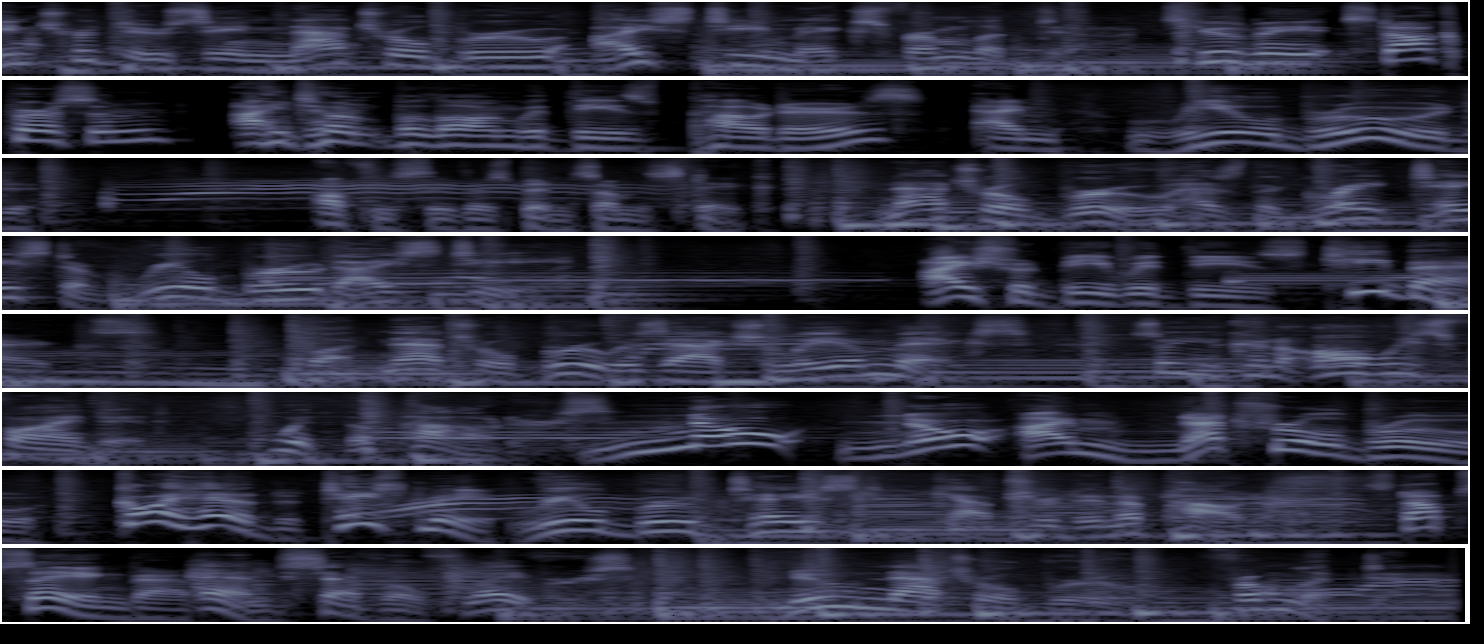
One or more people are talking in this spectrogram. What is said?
Introducing Natural Brew Iced Tea Mix from Lipton. Excuse me, stock person. I don't belong with these powders. I'm real brewed. Obviously, there's been some mistake. Natural Brew has the great taste of real brewed iced tea. I should be with these tea bags. But Natural Brew is actually a mix, so you can always find it with the powders. No, no, I'm natural brew. Go ahead, taste me. Real brewed taste captured in a powder. Stop saying that. And several flavors. New Natural Brew from Lipton.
